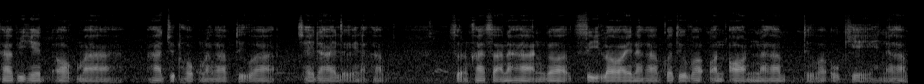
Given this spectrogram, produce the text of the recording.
ค่า pH ออกมา 5.6 นะครับ ถือว่าใช้ได้เลยนะครับ ส่วนค่าสารอาหารก็ 400 นะครับ ก็ถือว่าอ่อนๆนะครับ ถือว่าโอเคนะครับ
